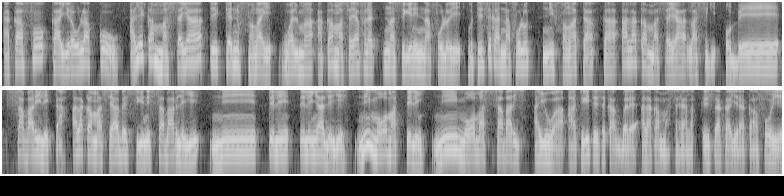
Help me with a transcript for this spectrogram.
a k'a fɔ k'a yira u la ko ale ka masaya tɛ kɛ ni fanga ye walima a ka masaya fana tɛna sigi ni nafolo ye o tɛ se ka nafolo ni fanga ta ka ala ka masaya lasigi o bɛ sabari le ta ala ka masaya bɛ sigi ni sabari le ye ni telen telenya le ye ni mɔgɔ ma telen ni mɔgɔ ma sabari ayiwa a tigi tɛ se ka gwɛrɛ ala ka masaya la krista ka yira k'a fɔ ye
